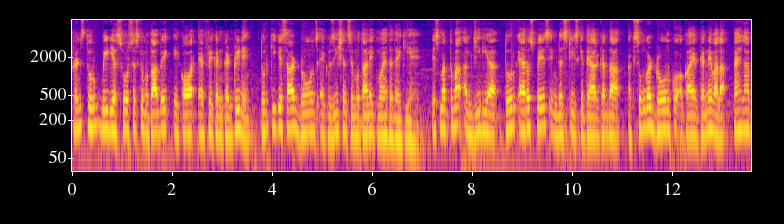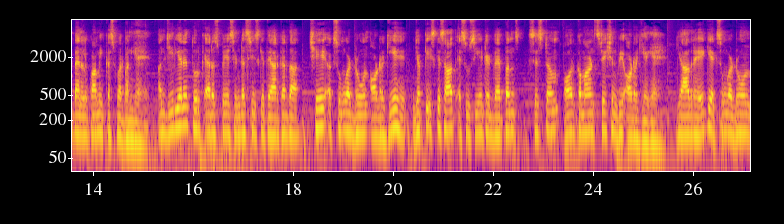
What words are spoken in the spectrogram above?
Friends, Turk media sources के मुताबिक एक और अफ्रीकन कंट्री ने तुर्की के साथ ड्रोन्स एक्विजिशन से मुतालिक माहदा तय किया है। इस मरतबा अल्जीरिया तुर्क एरोस्पेस इंडस्ट्रीज़ के तैयार करदा अक्सुंगर ड्रोन को अकायर करने वाला पहला बैन अवी कस्टमर बन गया है। अल्जीरिया ने तुर्क एरोस्पेस इंडस्ट्रीज़ के तैयार करदा छह अक्सुंगर ड्रोन ऑर्डर किए हैं, जबकि इसके साथ एसोसिएटेड वेपन सिस्टम और कमांड स्टेशन भी ऑर्डर किया गया है। याद रहे कि एक्सुंगर ड्रोन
